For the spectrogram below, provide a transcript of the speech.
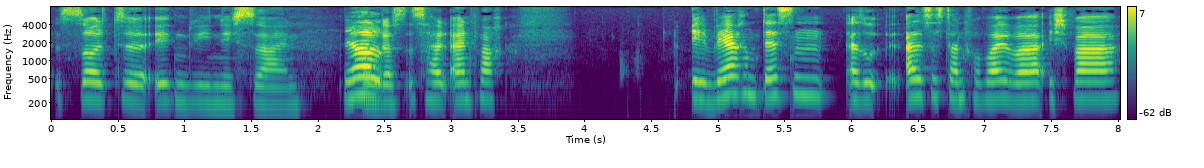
Es sollte irgendwie nicht sein. Ja, Und das ist halt einfach. Eh, Währenddessen, also als es dann vorbei war, ich war.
